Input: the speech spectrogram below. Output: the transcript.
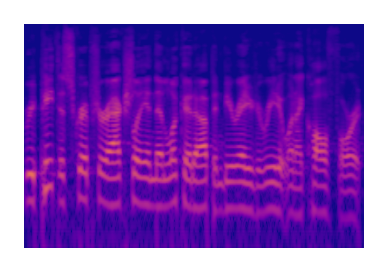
repeat the scripture actually, and then look it up and be ready to read it when I call for it.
